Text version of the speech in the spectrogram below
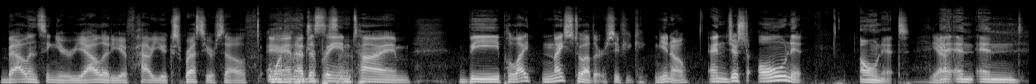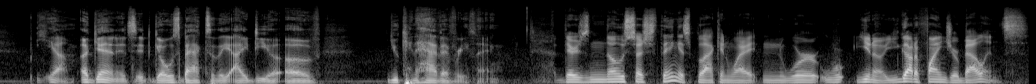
balancing your reality of how you express yourself and at the same time be polite nice to others if you can, you know, and just own it. own it Yeah. and, and and yeah again it's it goes back to the idea of you can have everything There's no such thing as black and white and we're, we're you know, you got to find your balance.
